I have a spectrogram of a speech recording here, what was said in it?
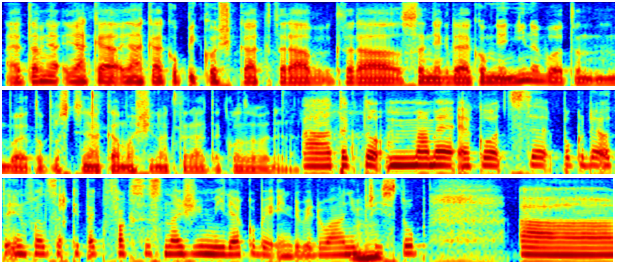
A je tam nějaká, nějaká jako pikoška, která, která se někde jako mění, nebo je, to, nebo je to prostě nějaká mašina, která je takhle zavedena? A tak to máme, jako se, pokud jde o ty influencerky, tak fakt se snaží mít jakoby individuální mm-hmm. přístup. A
